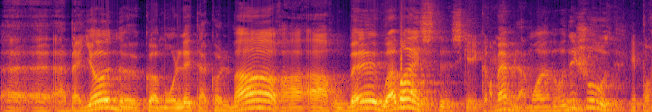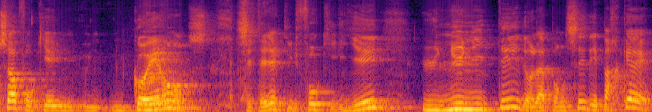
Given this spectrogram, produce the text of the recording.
euh, à Bayonne comme on l'est à Colmar, à, Roubaix ou à Brest, ce qui est quand même la moindre des choses. Et pour ça, il faut qu'il y ait une, une cohérence. C'est-à-dire qu'il faut qu'il y ait une unité dans la pensée des parquets.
